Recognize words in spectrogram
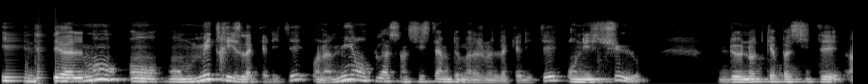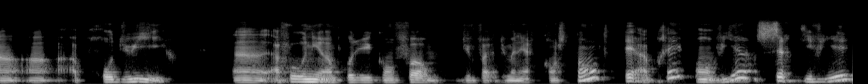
idéalement, on, maîtrise la qualité, on a mis en place un système de management de la qualité, on est sûr de notre capacité à produire à fournir un produit conforme d'une manière constante et après, on vient certifier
